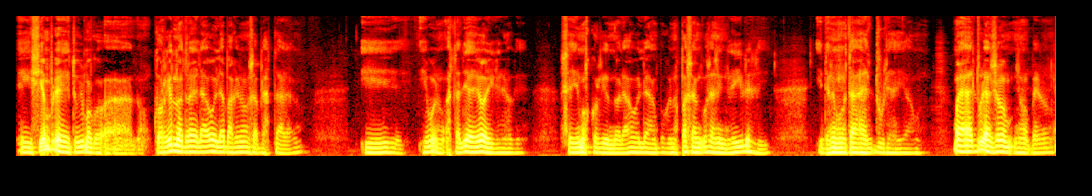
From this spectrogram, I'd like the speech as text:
Y siempre estuvimos corriendo atrás de la ola para que no nos aplastara. Y, y, bueno, hasta el día de hoy creo que seguimos corriendo a la ola porque nos pasan cosas increíbles y, y tenemos que estar a la altura, digamos. Bueno, a la altura yo no, pero...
